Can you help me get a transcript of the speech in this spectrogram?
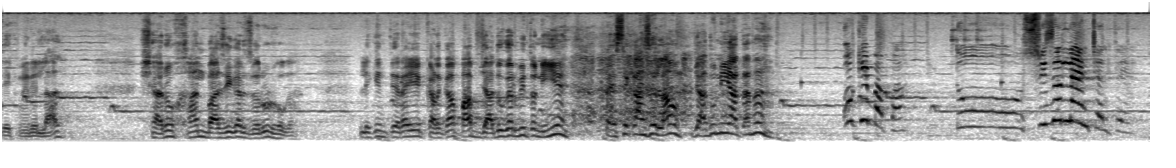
देख मेरे लाल शाहरुख खान बाजीगर ज़रूर होगा लेकिन तेरा ये कड़का पाप जादूगर भी तो नहीं है। पैसे कहाँ से लाऊं? जादू नहीं आता ना। ओके पापा। तो स्विट्जरलैंड चलते हैं।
